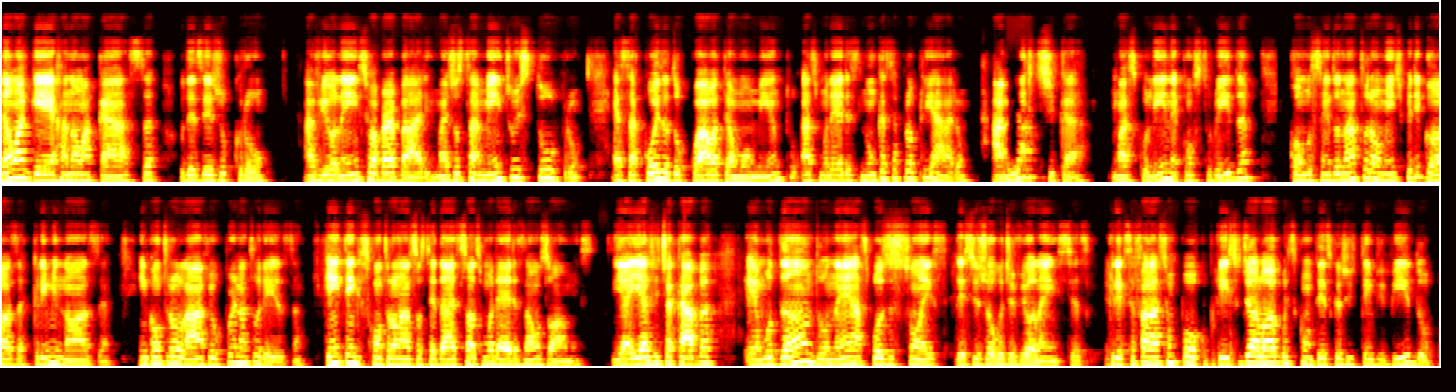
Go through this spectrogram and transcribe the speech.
Não a guerra, não a caça, o desejo cru, a violência ou a barbárie, mas justamente o estupro, essa coisa do qual até o momento as mulheres nunca se apropriaram. A mística masculina é construída como sendo naturalmente perigosa, criminosa, incontrolável por natureza. Quem tem que se controlar na sociedade são as mulheres, não os homens. E aí a gente acaba é, mudando né, as posições desse jogo de violências. Eu queria que você falasse um pouco, porque isso dialoga com esse contexto que a gente tem vivido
